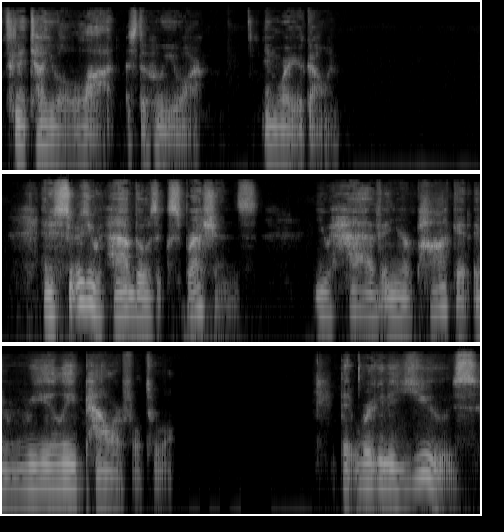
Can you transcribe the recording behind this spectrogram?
It's going to tell you a lot as to who you are and where you're going. And as soon as you have those expressions, you have in your pocket a really powerful tool that we're going to use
